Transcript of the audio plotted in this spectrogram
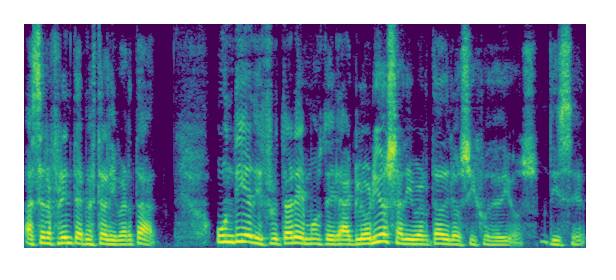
hacer frente a nuestra libertad. Un día disfrutaremos de la gloriosa libertad de los hijos de Dios, dice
